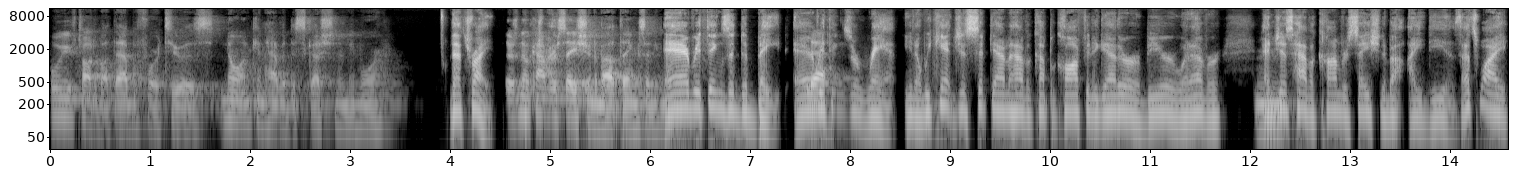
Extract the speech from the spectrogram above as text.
well, we've talked about that before too. Is no one can have a discussion anymore. That's right. There's no conversation about things anymore. Everything's a debate. Everything's yeah. a rant. You know, we can't just sit down and have a cup of coffee together or beer or whatever mm-hmm. and just have a conversation about ideas. That's why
